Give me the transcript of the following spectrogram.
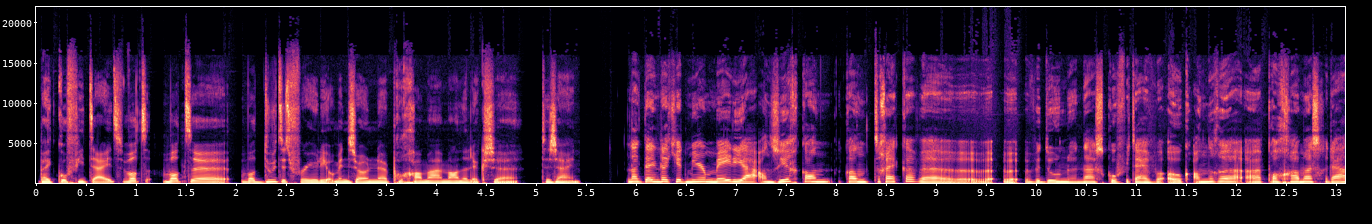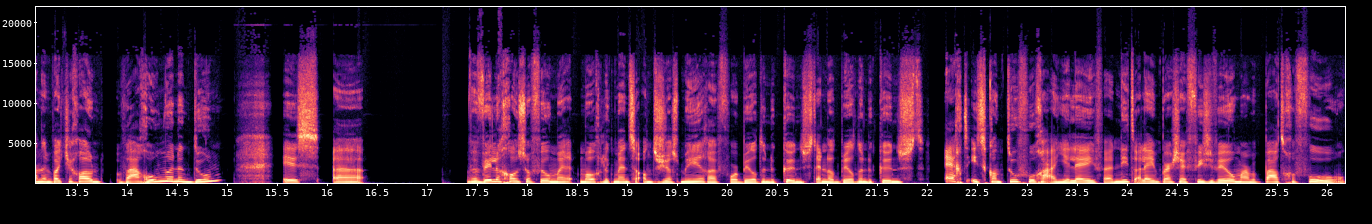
bij koffietijd. Wat, wat, wat doet het voor jullie om in zo'n programma maandelijks te zijn? Nou, ik denk dat je het meer media aan zich kan, kan trekken. We, we, doen eh, naast koffietijd hebben we ook andere uh, programma's gedaan. En wat je gewoon, waarom we het doen, is uh, we willen gewoon zoveel mogelijk mensen enthousiasmeren voor beeldende kunst. En dat beeldende kunst echt iets kan toevoegen aan je leven. Niet alleen per se visueel, maar een bepaald gevoel.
